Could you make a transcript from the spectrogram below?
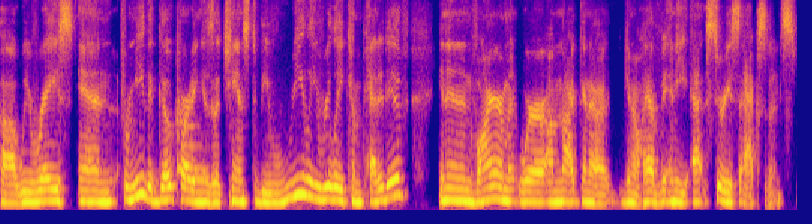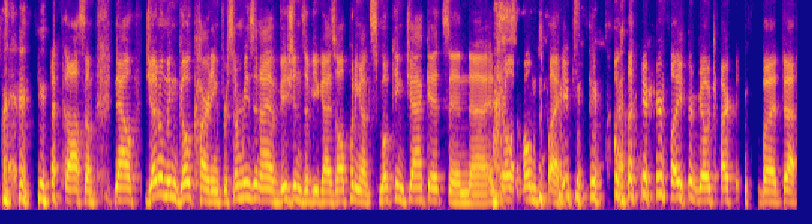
Uh, we race. And for me, the go karting is a chance to be really, really competitive in an environment where I'm not going to, you know, have any serious accidents. That's awesome. Now, gentlemen go karting. For some reason, I have visions of you guys all putting on smoking jackets and uh, and Sherlock Holmes pipes while you're, while you're go karting. But uh,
